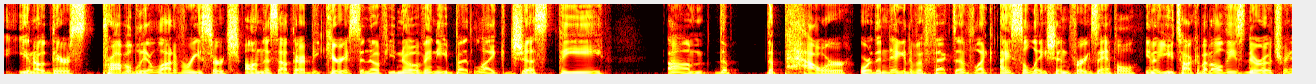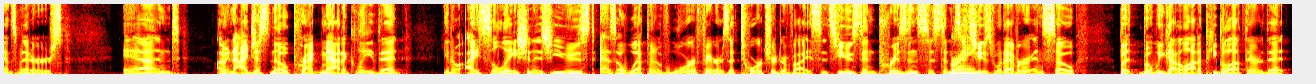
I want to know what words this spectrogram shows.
you know, there's probably a lot of research on this out there. I'd be curious to know if you know of any, but like just the, um, the the power or the negative effect of like isolation, for example. You know, you talk about all these neurotransmitters, and I mean, I just know pragmatically that you know isolation is used as a weapon of warfare, as a torture device. It's used in prison systems. Right. It's used whatever, and so. But but we got a lot of people out there that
